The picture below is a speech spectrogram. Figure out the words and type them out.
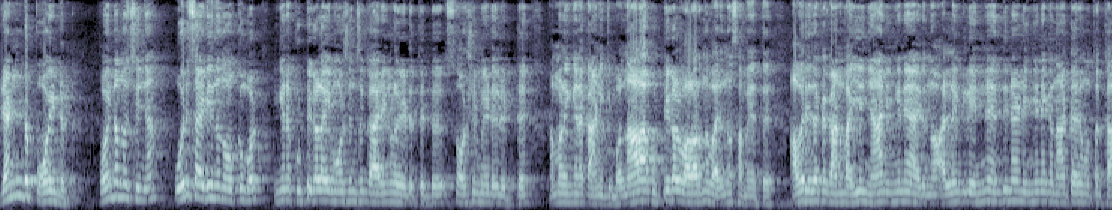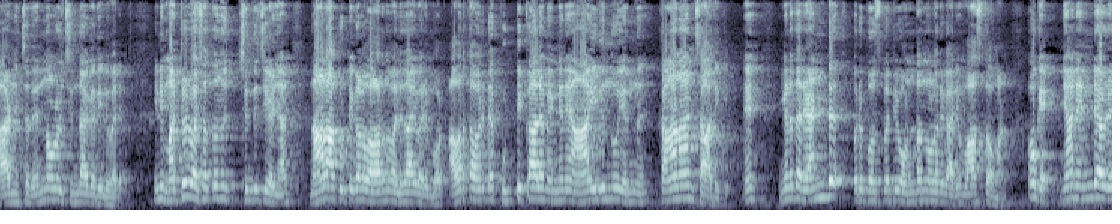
രണ്ട് പോയിന്റ് ഉണ്ട്. പോയിന്റ് എന്ന് വെച്ച് കഴിഞ്ഞാൽ ഒരു സൈഡിൽ നിന്ന് നോക്കുമ്പോൾ ഇങ്ങനെ കുട്ടികളെ ഇമോഷൻസും കാര്യങ്ങളും എടുത്തിട്ട് സോഷ്യൽ മീഡിയയിൽ ഇട്ട് നമ്മൾ ഇങ്ങനെ കാണിക്കുമ്പോൾ നാളെ കുട്ടികൾ വളർന്നു വരുന്ന സമയത്ത് അവരിതൊക്കെ കാണുമ്പോൾ അയ്യോ ഞാൻ ഇങ്ങനെയായിരുന്നോ. അല്ലെങ്കിൽ എന്നെ എന്തിനാണ് ഇങ്ങനെയൊക്കെ നാട്ടുകാരെ മൊത്തം കാണിച്ചത്? എന്നുള്ളൊരു ചിന്താഗതിയിൽ വരും. ഇനി മറ്റൊരു വശത്തുനിന്ന് ചിന്തിച്ചു കഴിഞ്ഞാൽ നാളെ ആ കുട്ടികൾ വളർന്നു വലുതായി വരുമ്പോൾ അവർക്ക് അവരുടെ കുട്ടിക്കാലം എങ്ങനെ ആയിരുന്നു എന്ന് കാണാൻ സാധിക്കും. ഏഹ് ഇങ്ങനത്തെ രണ്ട് ഒരു പെർസ്പെക്റ്റീവ് ഉണ്ടെന്നുള്ളൊരു കാര്യം വാസ്തവമാണ്. ഓക്കെ ഞാൻ എന്റെ ഒരു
